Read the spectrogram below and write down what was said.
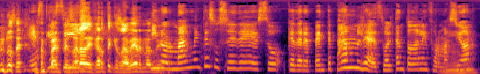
no sé, para empezar a dejarte que saber, ¿no? Y normalmente sucede eso, que de repente, ¡pam!, le sueltan toda la información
